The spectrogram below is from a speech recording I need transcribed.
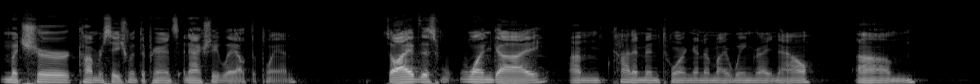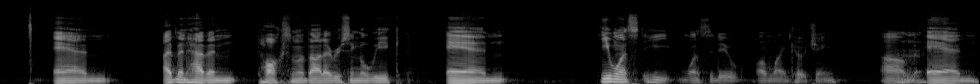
mature conversation with the parents and actually lay out the plan. So I have this one guy I'm kind of mentoring under my wing right now. Um, and I've been having talks with him about every single week, and he wants he wants to do online coaching, um, Mhm. and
